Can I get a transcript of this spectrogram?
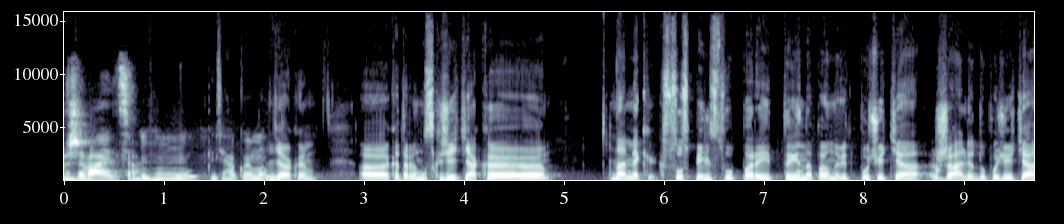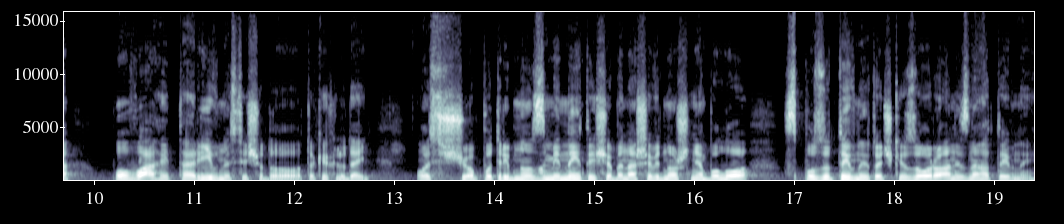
вживаються. Угу. Дякуємо. Дякую. Е, Катерино, скажіть, як е, нам, як суспільству, перейти, напевно, від почуття жалю до почуття поваги та рівності щодо таких людей? Ось що потрібно змінити, щоб наше відношення було з позитивної точки зору, а не з негативної?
